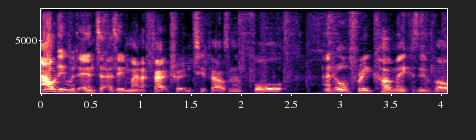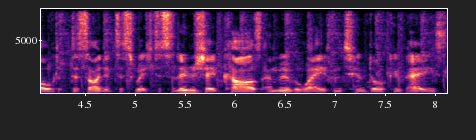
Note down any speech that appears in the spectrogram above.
Audi would enter as a manufacturer in 2004, and all three car makers involved decided to switch to saloon shaped cars and move away from two door coupes.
